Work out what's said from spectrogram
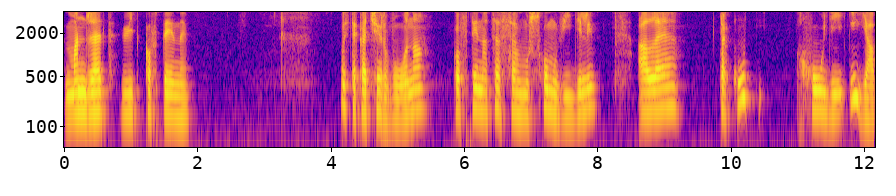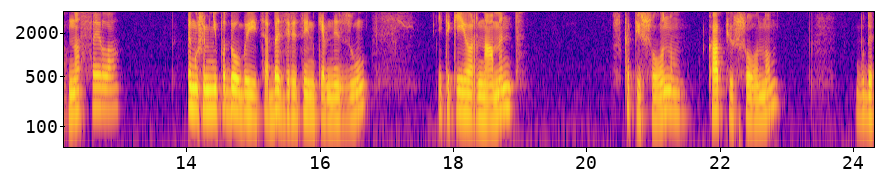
манжет від ковтини. Ось така червона ковтина. Це все в мужському відділі. Але таку худі і я б носила. Тому що мені подобається без резинки внизу. І такий орнамент з капюшоном, капюшоном. Буде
